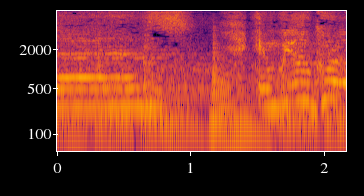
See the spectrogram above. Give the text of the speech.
and we'll grow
